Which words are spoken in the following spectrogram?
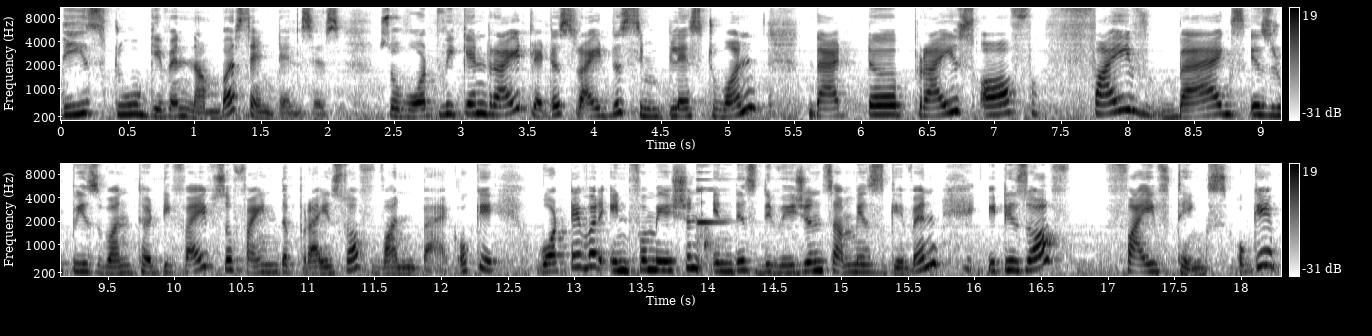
these two given number sentences. So what we can write let us write the simplest one that uh, price of 5 bags is rupees 135 so find the price of one bag okay? Whatever information in this division sum is given it is of five things okay?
